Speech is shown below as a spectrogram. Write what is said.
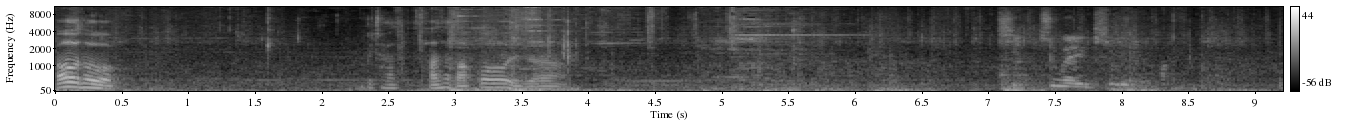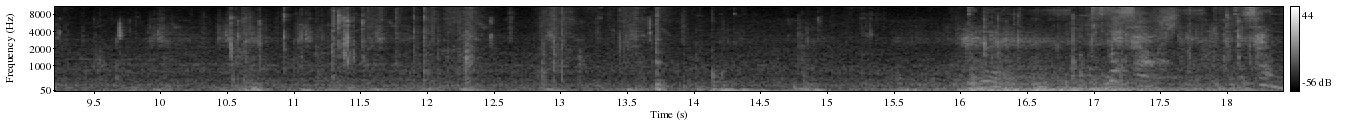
아우 더워. 그 자, 자세 바꿔 유자. 사, 삼,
